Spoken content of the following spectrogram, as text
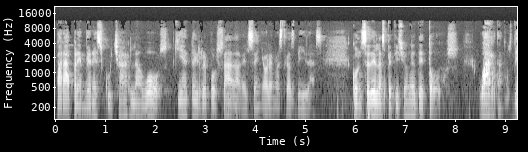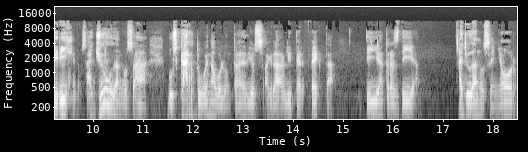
para aprender a escuchar la voz quieta y reposada del Señor en nuestras vidas. Concede las peticiones de todos. Guárdanos, dirígenos, ayúdanos a buscar tu buena voluntad de Dios agradable y perfecta día tras día. Ayúdanos, Señor,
